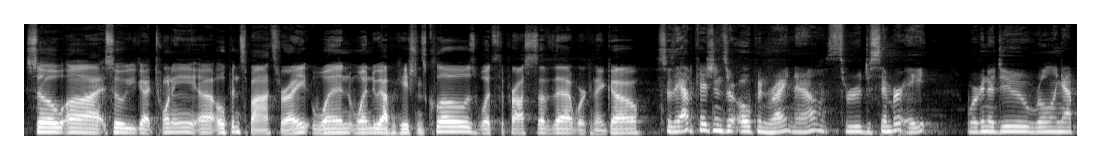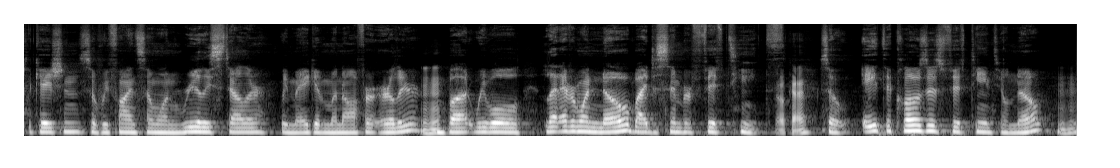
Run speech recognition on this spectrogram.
So, uh, so you got 20 uh, open spots, right? When when do applications close? What's the process of that? Where can they go? So the applications are open right now through December 8th. We're going to do rolling applications. So if we find someone really stellar, we may give them an offer earlier, mm-hmm. but we will let everyone know by December 15th. Okay. So 8th it closes, 15th you'll know. Mm-hmm.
